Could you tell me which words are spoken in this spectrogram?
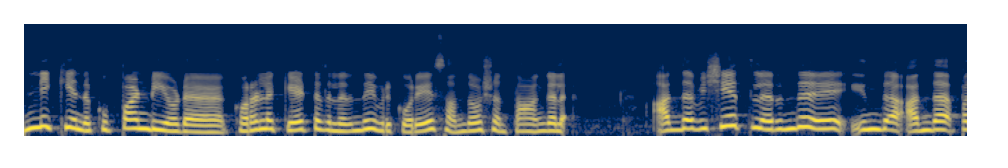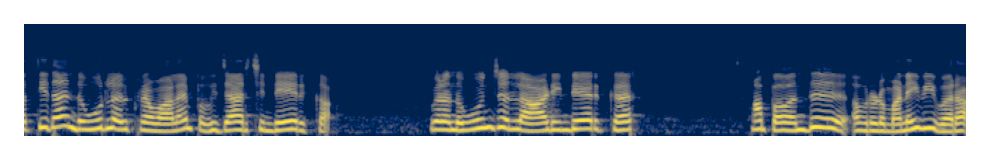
இன்றைக்கி அந்த குப்பாண்டியோட குரலை கேட்டதுலேருந்து இவருக்கு ஒரே சந்தோஷம் தாங்கலை. அந்த விஷயத்துலேருந்து இந்த அந்த பற்றி தான் இந்த ஊரில் இருக்கிறவாலாம் இப்போ விசாரிச்சுட்டே இருக்கா. இவர் அந்த ஊஞ்சலில் ஆடிண்டே இருக்கார். அப்போ வந்து அவரோட மனைவி வரா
